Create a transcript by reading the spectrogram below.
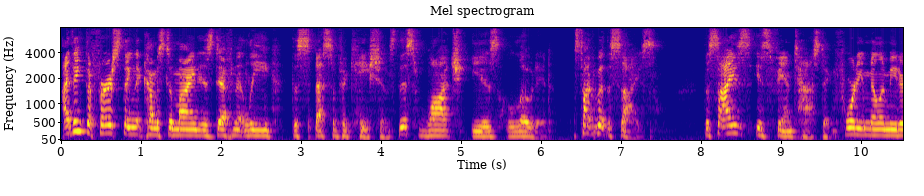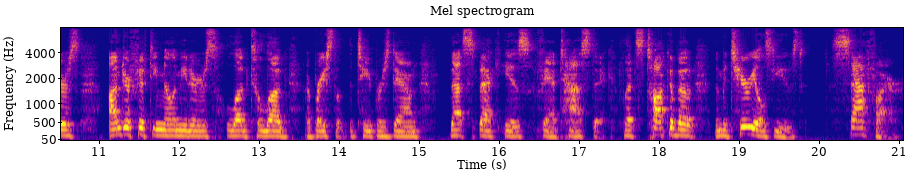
I think the first thing that comes to mind is definitely the specifications. This watch is loaded. Let's talk about the size. The size is fantastic. 40 millimeters, under 50 millimeters, lug to lug, a bracelet that tapers down. That spec is fantastic. Let's talk about the materials used. Sapphire,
